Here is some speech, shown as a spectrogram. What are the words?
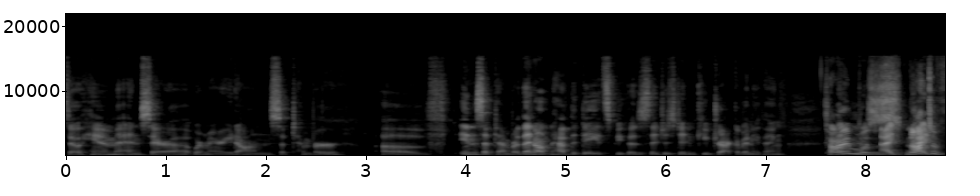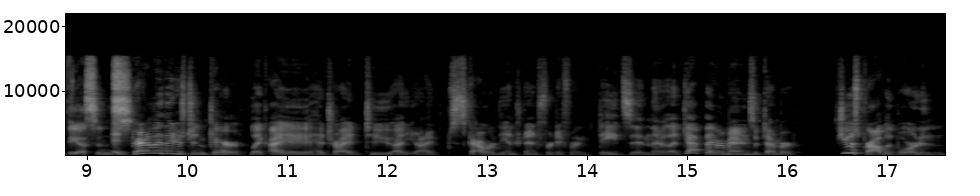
So him and Sarah were married on September of in September. They don't have the dates because they just didn't keep track of anything. Time was I- not I- of the essence. Apparently, they just didn't care. Like I had tried to, I, you know, I scoured the internet for different dates, and they're like, "Yep, they were married in September." She was probably born in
